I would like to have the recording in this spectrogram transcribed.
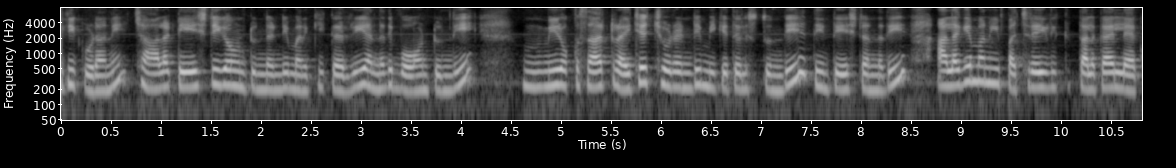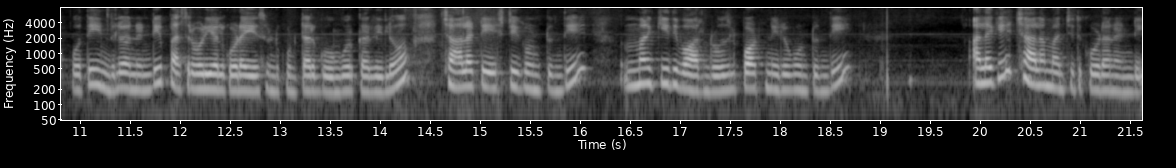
ఇది కూడా చాలా టేస్టీగా ఉంటుందండి మనకి. కర్రీ అన్నది బాగుంటుంది. మీరు ఒక్కసారి ట్రై చేసి చూడండి మీకే తెలుస్తుంది దీని టేస్ట్ అన్నది. అలాగే మనం ఈ పచ్చిరేలు తలకాయలు లేకపోతే ఇందులో నుండి వడియాలు కూడా వేసి వండుకుంటారు గోంగూర కర్రీలో. చాలా టేస్టీగా ఉంటుంది. మనకి ఇది వారం రోజుల పాటు నిలువ ఉంటుంది. అలాగే చాలా మంచిది కూడానండి.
